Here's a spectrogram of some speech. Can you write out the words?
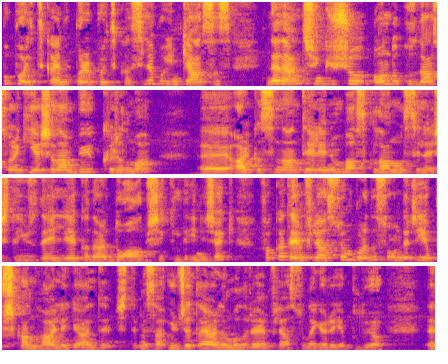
Bu politikayı, bu para politikasıyla bu imkansız. Neden? Çünkü şu 19'dan sonraki yaşanan büyük kırılma e, arkasından TL'nin baskılanmasıyla işte %50'ye kadar doğal bir şekilde inecek. Fakat enflasyon burada son derece yapışkan hale geldi. İşte mesela ücret ayarlamaları enflasyona göre yapılıyor. E,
